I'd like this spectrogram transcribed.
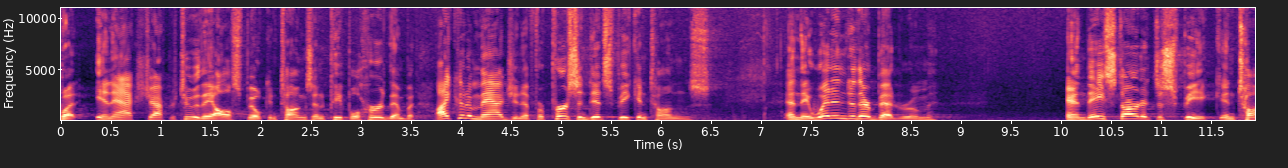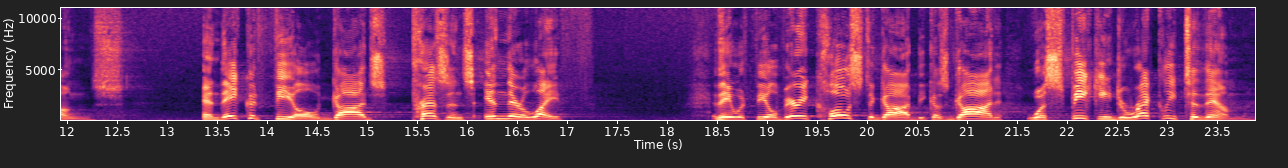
But in Acts chapter 2, they all spoke in tongues and people heard them. But I could imagine if a person did speak in tongues and they went into their bedroom and they started to speak in tongues and they could feel God's presence in their life, they would feel very close to God because God was speaking directly to them.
